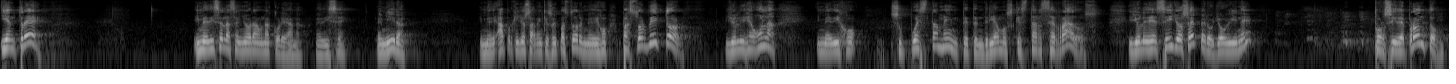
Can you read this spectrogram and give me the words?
y entré. Y me dice la señora, una coreana, me dice, me mira, y me, ah, porque ellos saben que soy pastor. Y me dijo, Pastor Víctor. Y yo le dije, hola. Y me dijo, supuestamente tendríamos que estar cerrados. Y yo le dije, sí, yo sé, pero yo vine por si de pronto.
